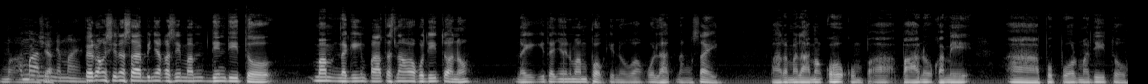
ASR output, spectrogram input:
Umaamin Umamin siya. naman. Pero ang sinasabi niya kasi ma'am din dito, ma'am, naging patas lang ako dito, ano? Nakikita niyo naman po, kinuha ko lahat ng side para malaman ko kung pa- paano kami ah, puporma dito,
